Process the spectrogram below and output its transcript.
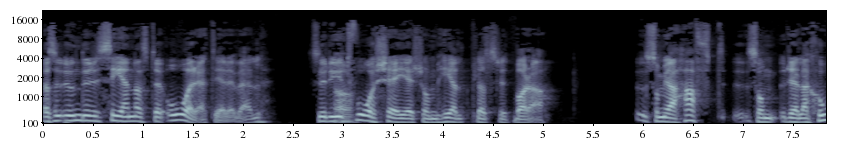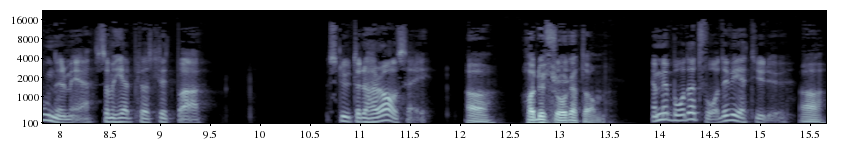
alltså under det senaste året är det väl? Så är det ju Ja. två tjejer som helt plötsligt bara, som jag har haft som relationer med, som helt plötsligt bara slutade höra av sig. Ja. Har du frågat dem? Ja men båda två, det vet ju du Ja.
